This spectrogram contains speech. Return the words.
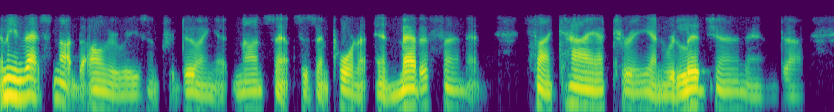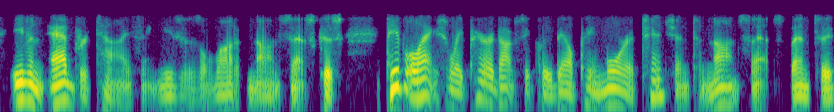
I mean, that's not the only reason for doing it. Nonsense is important in medicine and psychiatry and religion and uh, even advertising uses a lot of nonsense because people actually paradoxically they'll pay more attention to nonsense than to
